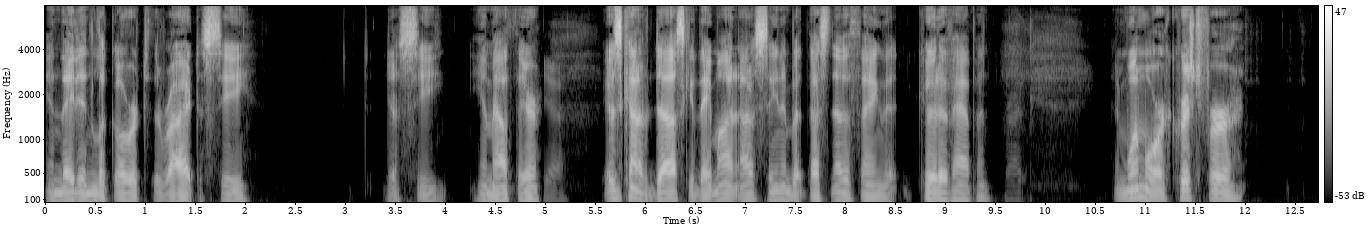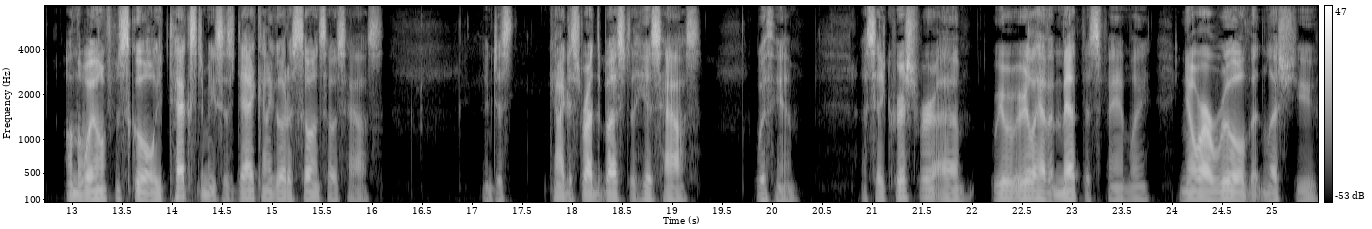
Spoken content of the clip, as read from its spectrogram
and they didn't look over to the right to see just see him out there. Yeah. it was kind of dusk and they might not have seen him but that's another thing that could have happened. Right. and one more christopher on the way home from school he texted me. He says dad can i go to so and so's house and just can i just ride the bus to his house with him i said christopher uh, we really haven't met this family you know our rule that unless you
